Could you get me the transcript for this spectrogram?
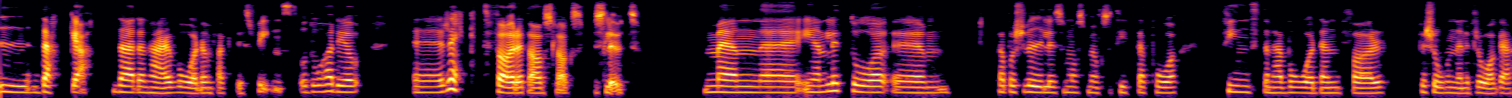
i Dhaka, där den här vården faktiskt finns. Och då har det eh, räckt för ett avslagsbeslut. Men eh, enligt då eh, Papuashvili så måste man också titta på, finns den här vården för personen i fråga?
